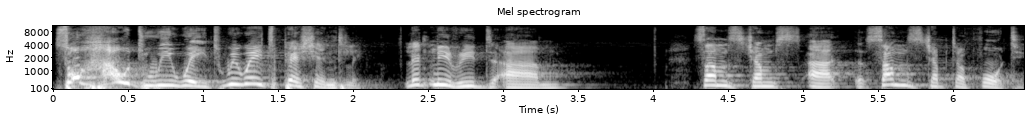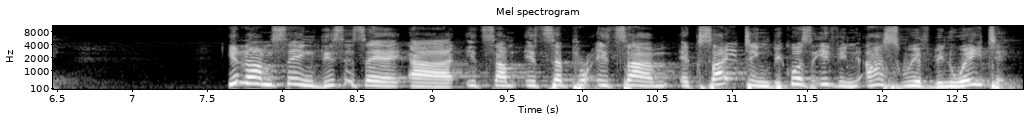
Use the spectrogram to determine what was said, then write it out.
So, how do we wait? We wait patiently. Let me read um, Psalms, uh, Psalms chapter 40. You know, I'm saying this is a, uh, it's, um, it's, a, it's um, exciting because even us, we have been waiting.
